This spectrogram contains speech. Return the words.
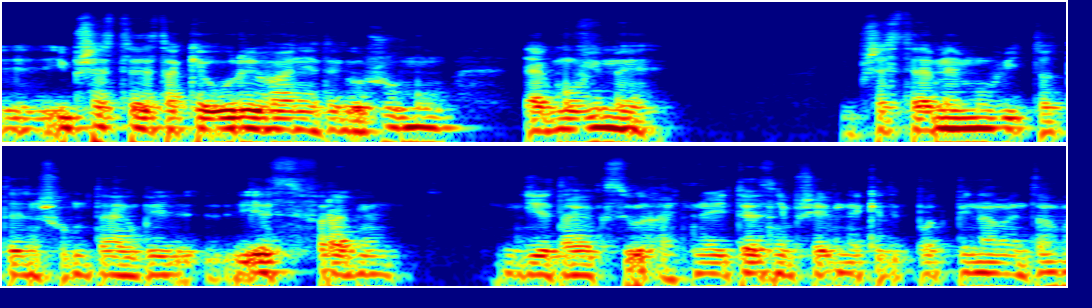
i przez to jest takie urywanie tego szumu, jak mówimy i przestajemy mówić, to ten szum tak jakby jest fragment, gdzie tak jak słychać. No i to jest nieprzyjemne, kiedy podpinamy to.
